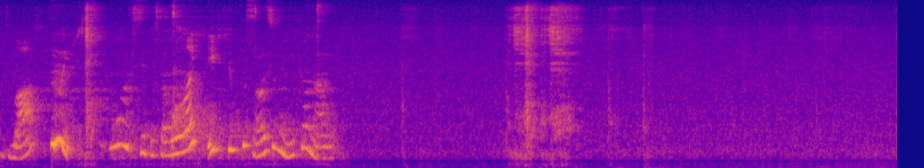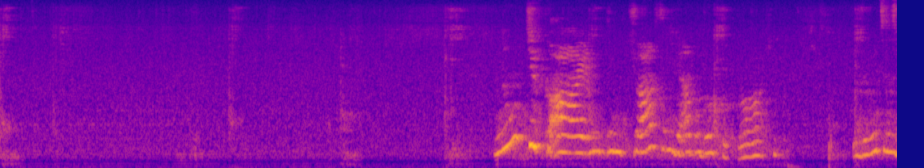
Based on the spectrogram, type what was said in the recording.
два, три. Ну, всі поставили лайк і підписалися на мій канал. Ну, чекаємо, тим часом я буду шукати. І дивитися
